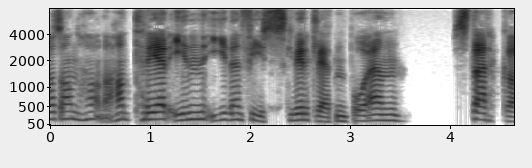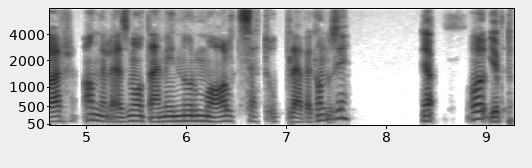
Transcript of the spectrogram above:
altså, han, han, trer inn i den fysiske virkeligheten på en sterkere, annerledes måte enn vi normalt sett opplever, kan du si. Ja. Og yep.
